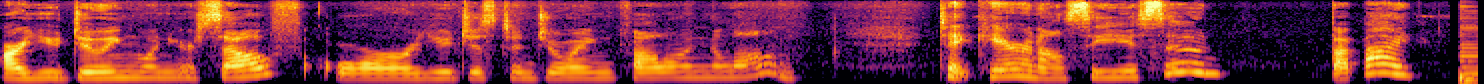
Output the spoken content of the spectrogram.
Are you doing one yourself or are you just enjoying following along? Take care and I'll see you soon. Bye-bye.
